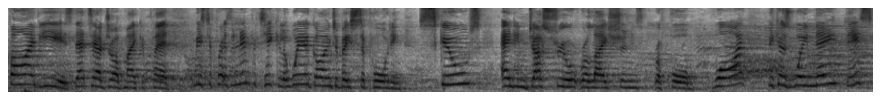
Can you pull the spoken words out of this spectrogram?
five years. That's our job maker plan. Mr President, in particular, we're going to be supporting skills and industrial relations reform. Why? Because we need this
